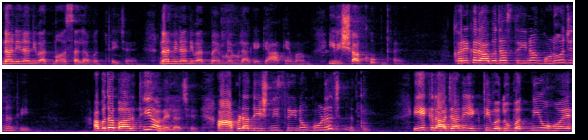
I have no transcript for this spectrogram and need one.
નાની નાની વાતમાં અસલામત થઈ જાય. નાની નાની વાતમાં એમને એમ લાગે કે આ કેમ આમ? ઈર્ષા ખૂબ થાય. ખરેખર આ બધા સ્ત્રીના ગુણો જ નથી. આ બધા બહારથી આવેલા છે. આ આપણા દેશની સ્ત્રીનો ગુણ જ નથી. એક રાજાને એકથી વધુ પત્નીઓ હોય,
